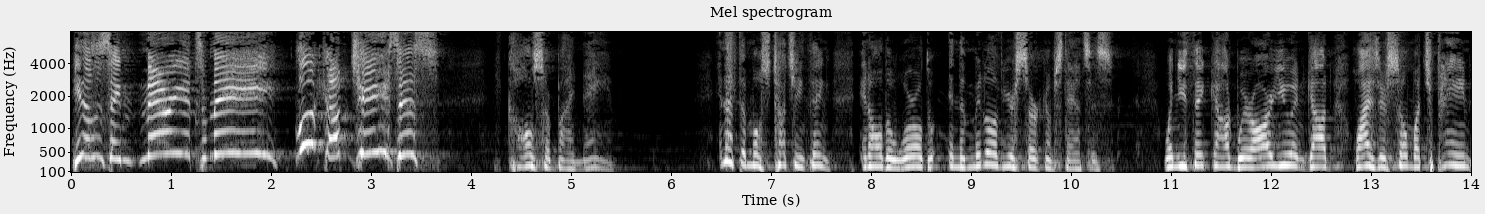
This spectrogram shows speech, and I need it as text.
He doesn't say, Mary, it's me. Look, I'm Jesus. He calls her by name. Isn't that the most touching thing in all the world in the middle of your circumstances? When you think, God, where are you? And God, why is there so much pain?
